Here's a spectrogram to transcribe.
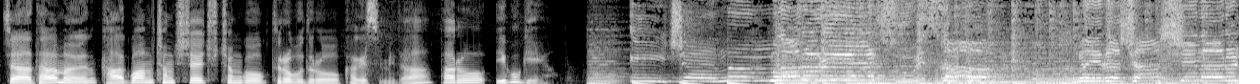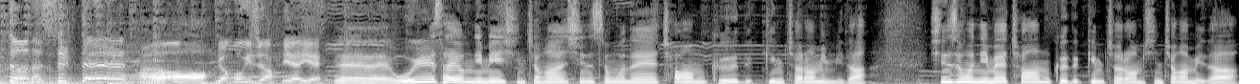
자, 다음은 가광 청취자의 추천곡 들어보도록 하겠습니다. 바로 이 곡이에요. 이제는 너를 이해할 수 있어 내가 잠시 너를 떠났을 때 어. 명곡이죠. 예, 예. 네, 5146님이 신청한 신승훈의 처음 그 느낌처럼입니다. 신승훈님의 처음 그 느낌처럼 신청합니다.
